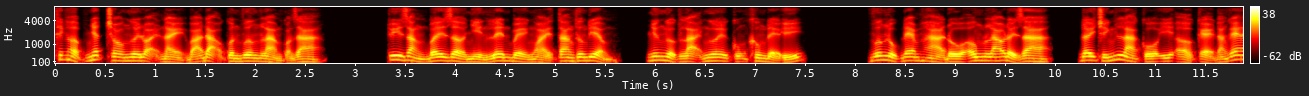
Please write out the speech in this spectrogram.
thích hợp nhất cho ngươi loại này bá đạo quân vương làm quản gia. Tuy rằng bây giờ nhìn lên bề ngoài tang thương điểm, nhưng ngược lại ngươi cũng không để ý. Vương Lục đem Hà Đồ ông lão đẩy ra, đây chính là cố ý ở kẻ đáng ghét,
